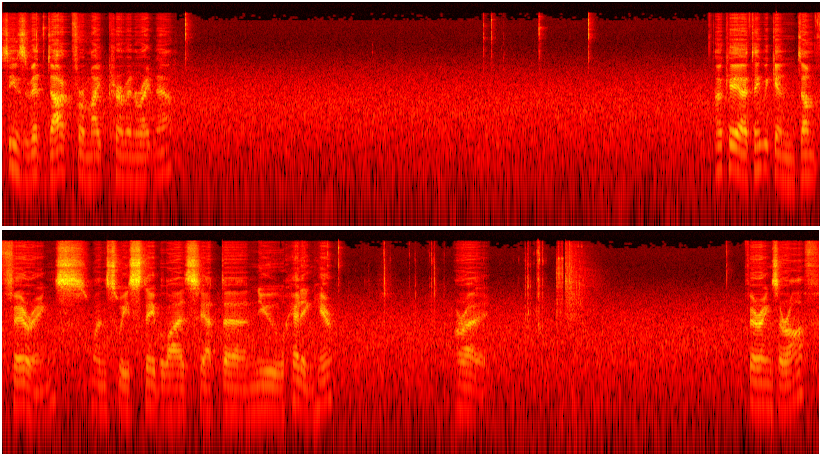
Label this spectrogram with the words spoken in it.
Seems a bit dark for Mike Kerman right now. Okay, I think we can dump fairings once we stabilize at the new heading here. Alright. Fairings are off.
